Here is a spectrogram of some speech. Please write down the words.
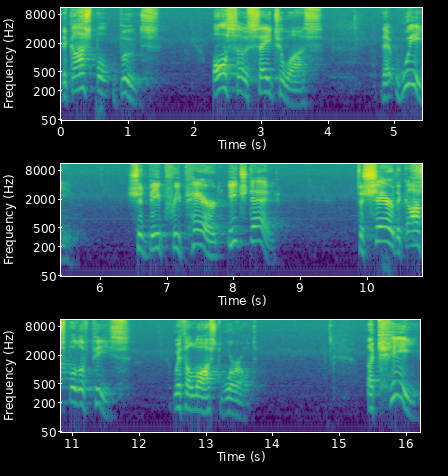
the gospel boots also say to us that we should be prepared each day to share the gospel of peace with a lost world. A key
